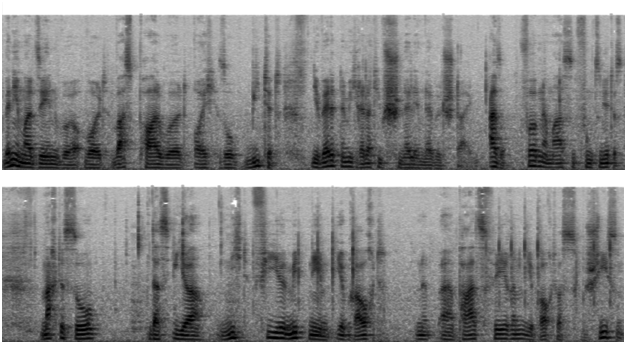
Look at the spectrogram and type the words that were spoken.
wenn ihr mal sehen wollt, was Palworld euch so bietet. Ihr werdet nämlich relativ schnell im Level steigen. Also folgendermaßen funktioniert es. Macht es so, dass ihr nicht viel mitnehmt. Ihr braucht eine äh, Palsphären, ihr braucht was zu beschießen.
